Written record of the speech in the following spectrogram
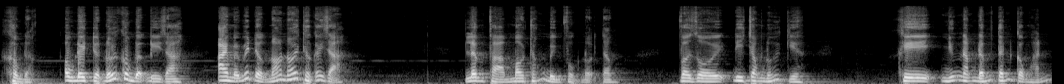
Không được, Ông đây tuyệt đối không được đi ra. Ai mà biết được nó nói thật cái giả? Lâm phàm mau chóng bình phục nội tâm. Vừa rồi đi trong núi kia, Khi những nắm đấm tấn công hắn,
